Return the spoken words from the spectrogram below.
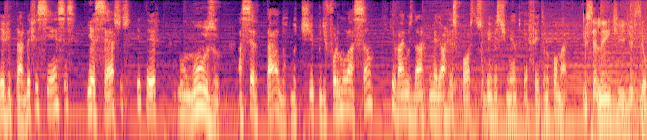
evitar deficiências e excessos e ter um uso acertado do tipo de formulação que vai nos dar melhor resposta sobre o investimento que é feito no pomar. Excelente, Dirceu.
